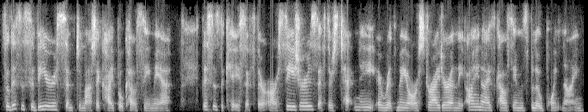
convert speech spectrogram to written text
So this is severe symptomatic hypocalcemia. This is the case if there are seizures, if there's tetany, arrhythmia or stridor and the ionized calcium is below 0.9.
